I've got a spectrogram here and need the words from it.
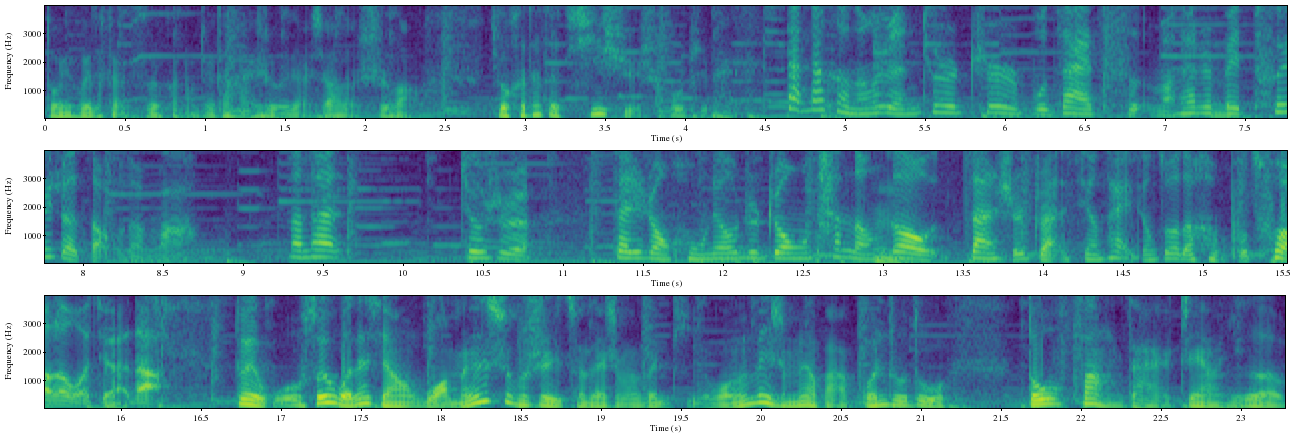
董宇辉的粉丝，可能对他还是有一点小小的失望，就和他的期许是不匹配。但他可能人就是志不在此嘛，他是被推着走的嘛，那他就是在这种洪流之中，他能够暂时转型，他已经做得很不错了，我觉得。对，我所以我在想，我们是不是存在什么问题？我们为什么要把关注度都放在这样一个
